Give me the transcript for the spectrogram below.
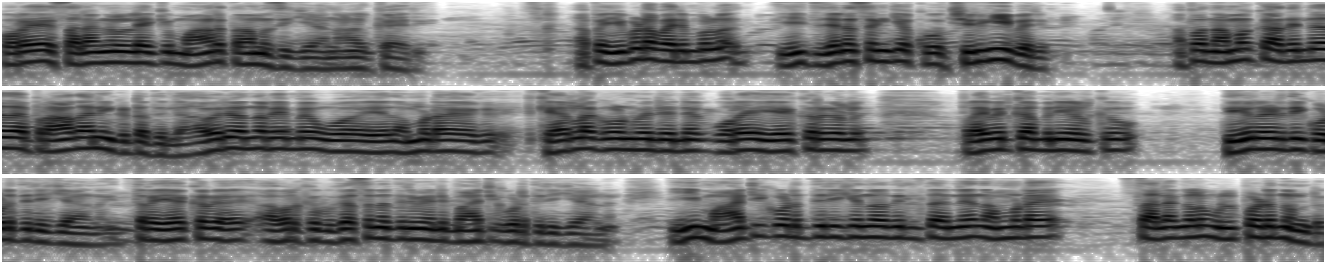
കുറേ സ്ഥലങ്ങളിലേക്ക് മാറി താമസിക്കുകയാണ് ആൾക്കാർ. അപ്പോൾ ഇവിടെ വരുമ്പോൾ ഈ ജനസംഖ്യ ചുരുങ്ങി വരും. അപ്പോൾ നമുക്ക് അതിന്റേതായ പ്രാധാന്യം കിട്ടത്തില്ല. അവരെന്ന് പറയുമ്പോൾ നമ്മുടെ കേരള ഗവൺമെന്റിന്റെ കുറേ ഏക്കറുകൾ പ്രൈവറ്റ് കമ്പനികൾക്ക് തീരെഴുതി കൊടുത്തിരിക്കുകയാണ്. ഇത്ര ഏക്കർ അവർക്ക് വികസനത്തിന് വേണ്ടി മാറ്റി കൊടുത്തിരിക്കുകയാണ്. ഈ മാറ്റി കൊടുത്തിരിക്കുന്നതിൽ തന്നെ നമ്മുടെ സ്ഥലങ്ങളും ഉൾപ്പെടുന്നുണ്ട്.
